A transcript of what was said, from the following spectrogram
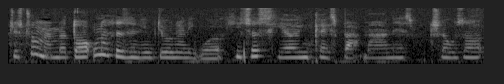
Just remember, Darkness isn't even doing any work. He's just here in case Batman is shows up.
